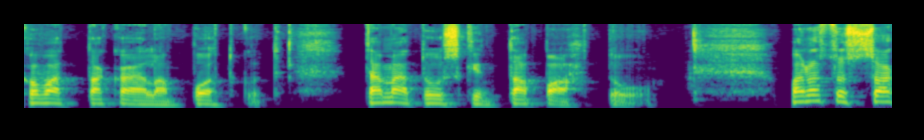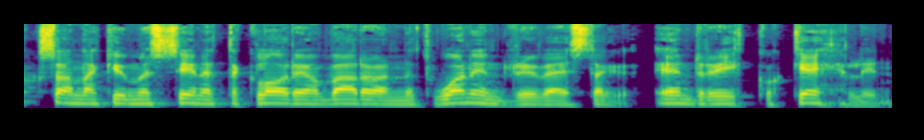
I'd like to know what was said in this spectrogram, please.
kovat takailan potkut. Tämä tuskin tapahtuu. Panostus Saksaan näkyy myös siinä, että Gloria on värvännyt Onein riveistä Enrico Kehlin.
